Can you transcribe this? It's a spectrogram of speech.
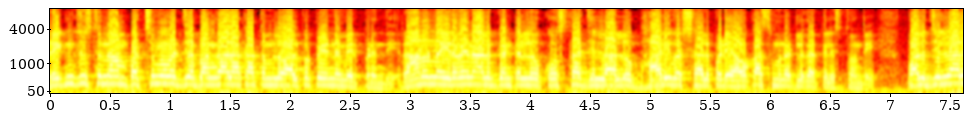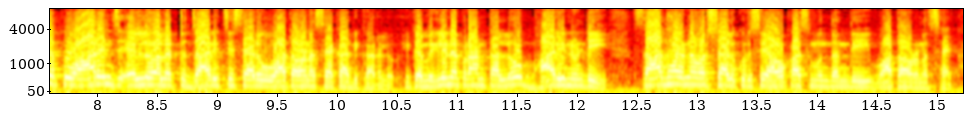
బ్రేకింగ్ చూస్తున్నాం. పశ్చిమ మధ్య బంగాళాఖాతంలో అల్పపీడనం ఏర్పడింది. రానున్న ఇరవై నాలుగు గంటల్లో కోస్తా జిల్లాల్లో భారీ వర్షాలు పడే అవకాశం ఉన్నట్లుగా తెలుస్తోంది. పలు జిల్లాలకు ఆరెంజ్ ఎల్లో అలర్ట్ జారీ చేశారు వాతావరణ శాఖ అధికారులు. ఇక మిగిలిన ప్రాంతాల్లో భారీ నుండి సాధారణ వర్షాలు కురిసే అవకాశం ఉందంది వాతావరణ శాఖ.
